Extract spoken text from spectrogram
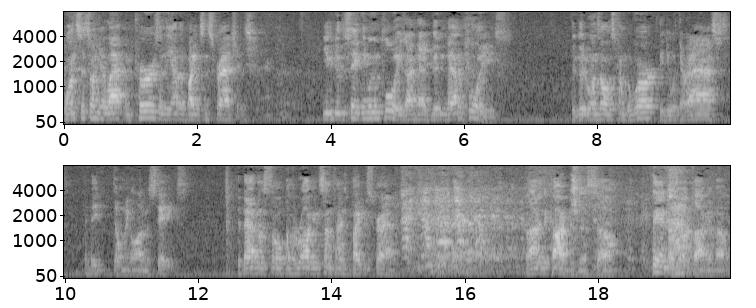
One sits on your lap and purrs, and the other bites and scratches. You can do the same thing with employees. I've had good and bad employees. The good ones always come to work, they do what they're asked, and they don't make a lot of mistakes. The bad ones throw up on the rug and sometimes bite and scratch. but I'm in the car business, so Than knows what I'm talking about.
